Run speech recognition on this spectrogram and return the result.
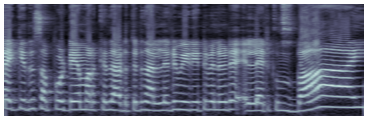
ലൈക്ക് ചെയ്ത് സപ്പോർട്ട് ചെയ്യാൻ മറക്കരുത്. അടുത്തൊരു നല്ലൊരു വീഡിയോ ആയിട്ട് വരുന്നവരെ എല്ലാവർക്കും ബായ്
